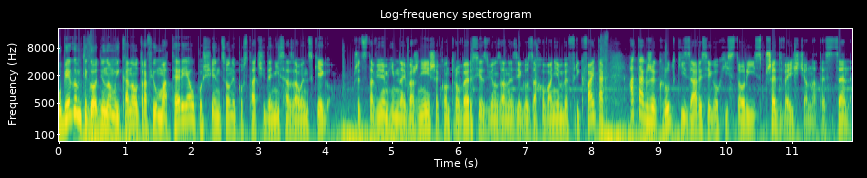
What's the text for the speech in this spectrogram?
ubiegłym tygodniu na mój kanał trafił materiał poświęcony postaci Denisa Załęckiego. Przedstawiłem im najważniejsze kontrowersje związane z jego zachowaniem we freak fightach, a także krótki zarys jego historii sprzed wejścia na tę scenę.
